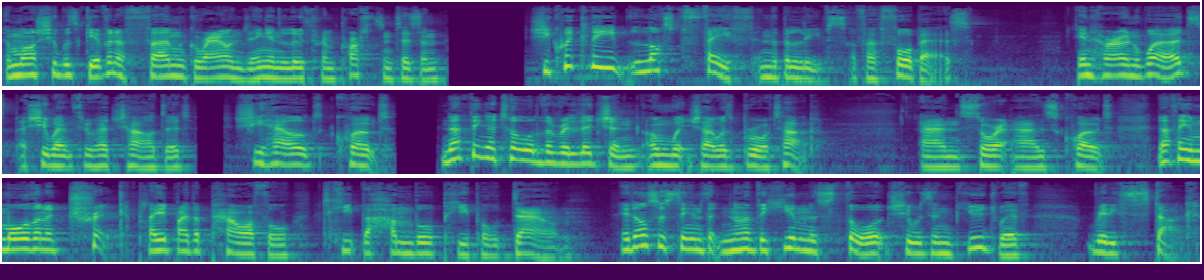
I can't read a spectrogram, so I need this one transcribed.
and while she was given a firm grounding in Lutheran Protestantism, she quickly lost faith in the beliefs of her forebears. In her own words, as she went through her childhood, she held, quote, nothing at all of the religion on which I was brought up and saw it as, quote, nothing more than a trick played by the powerful to keep the humble people down. It also seems that none of the humanist thought she was imbued with really stuck.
